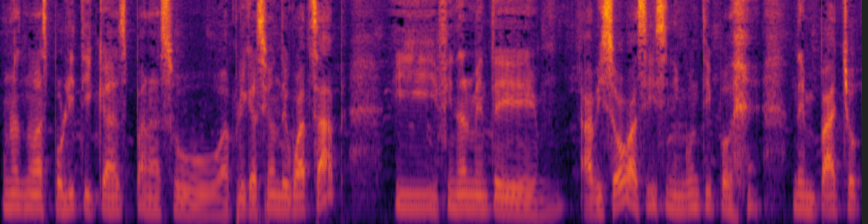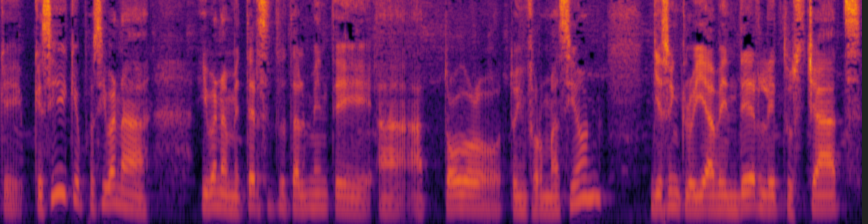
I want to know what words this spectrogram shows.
unas nuevas políticas para su aplicación de WhatsApp y finalmente avisó así sin ningún tipo de, empacho que, que, sí, que pues iban a, iban a meterse totalmente a, a toda tu información. Y eso incluía venderle tus chats,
